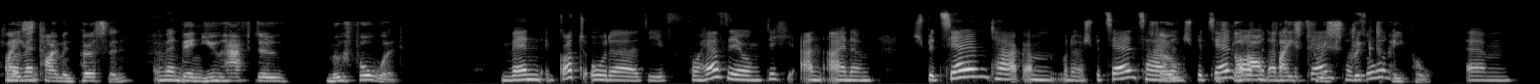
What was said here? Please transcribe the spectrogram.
place, when- time, and person, Wenn, then you have to move forward. wenn Gott oder die Vorhersehung dich an einem speziellen Tag am, oder speziellen Zeit, So it's speziellen Ort mit einer speziellen restrict Person people. ähm,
